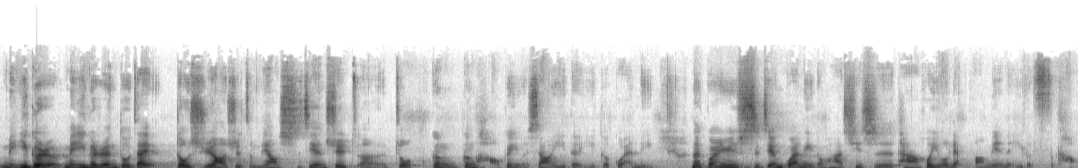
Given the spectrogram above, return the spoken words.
每一个人每一个人都在都需要去怎么样时间去呃做更更好更有效益的一个管理。那关于时间管理的话，其实它会有两方面的一个思考。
